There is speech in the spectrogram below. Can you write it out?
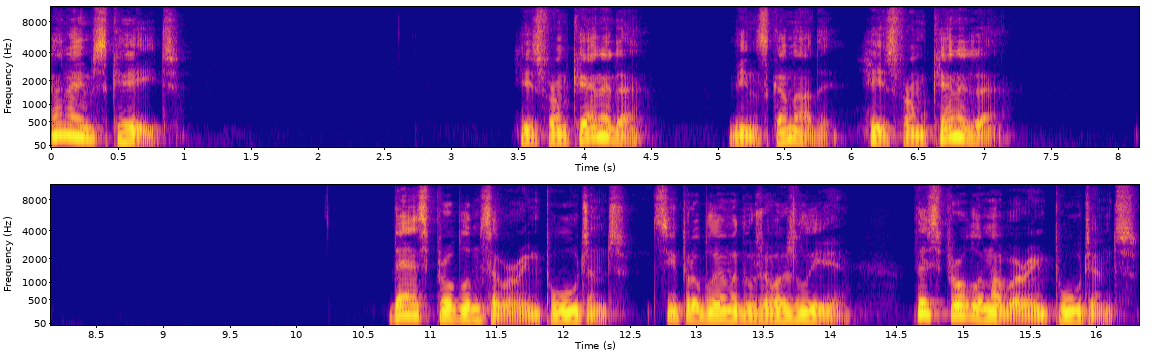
Her name's Kate. He's from Canada. Він з Канади. He's from Canada. These problems are very important. Ці проблеми дуже важливі. These problems are very important.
